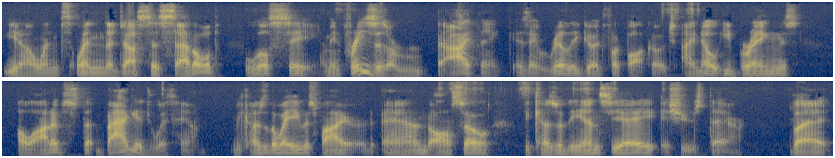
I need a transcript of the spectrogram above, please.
You know, when when the dust has settled, we'll see. I mean, Freeze is a I think is a really good football coach. I know he brings a lot of st- baggage with him because of the way he was fired and also because of the NCAA issues there. But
